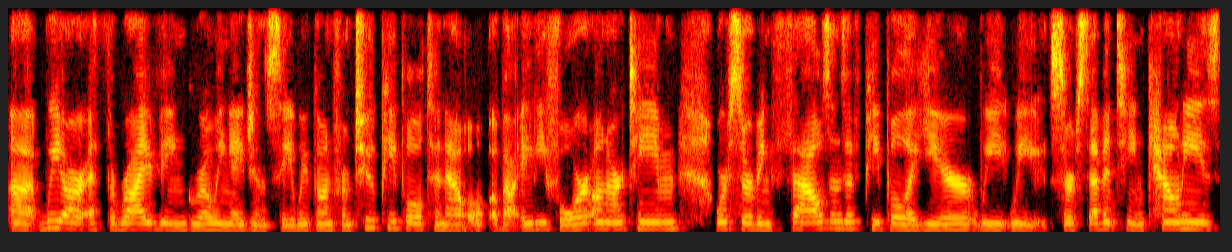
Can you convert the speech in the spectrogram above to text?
Uh, we are a thriving, growing agency. We've gone from two people to now about 84 on our team. We're serving thousands of people a year. We we serve 17 counties.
